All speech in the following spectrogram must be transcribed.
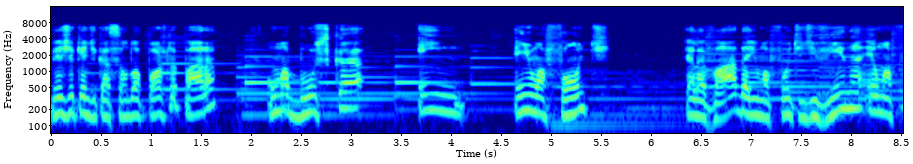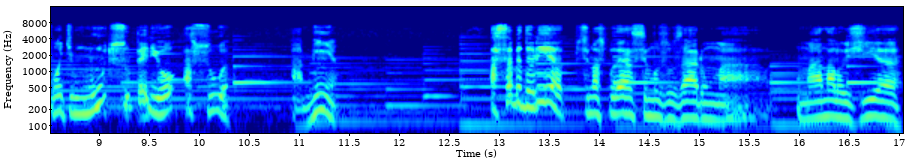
Veja que a indicação do apóstolo é para uma busca em, em uma fonte elevada, em uma fonte divina, em uma fonte muito superior à sua, à minha. A sabedoria, se nós pudéssemos usar uma, uma analogia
